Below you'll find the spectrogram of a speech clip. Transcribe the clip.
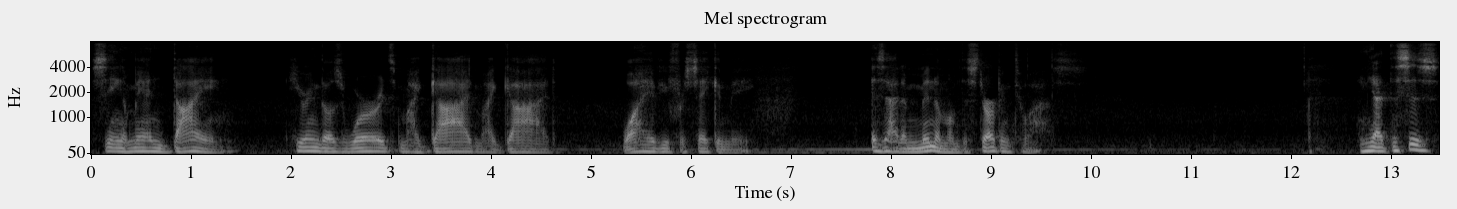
seeing a man dying, hearing those words, My God, my God, why have you forsaken me? is at a minimum disturbing to us. And yet, this is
